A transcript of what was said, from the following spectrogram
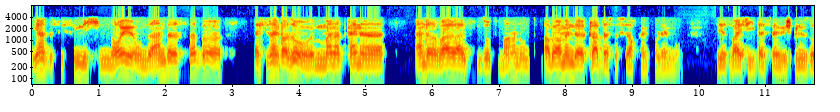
Ja, das ist ziemlich neu und anders, aber es ist einfach so. Man hat keine andere Wahl, als so zu machen. Und, aber am Ende klappt das, das ist auch kein Problem. Jetzt weiß ich, dass wenn wir spielen so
